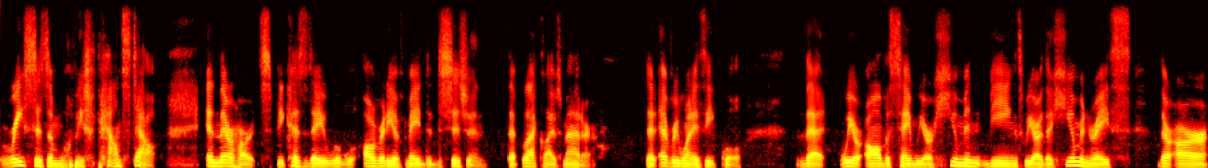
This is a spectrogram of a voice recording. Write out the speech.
racism will be pounced out in their hearts because they will already have made the decision that Black Lives Matter, that everyone is equal, that we are all the same. We are human beings. We are the human race. There are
